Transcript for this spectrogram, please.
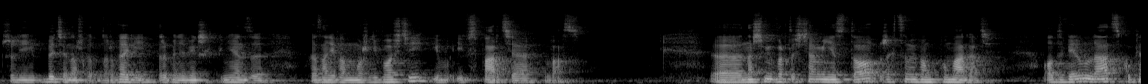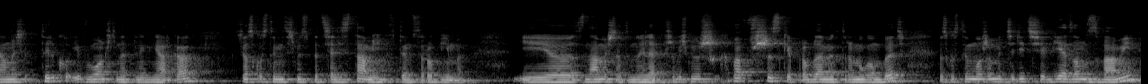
czyli bycie na przykład w Norwegii, zrobienie większych pieniędzy, pokazanie Wam możliwości i, i wsparcie Was. E, Naszymi wartościami jest to, że chcemy Wam pomagać. Od wielu lat skupiamy się tylko i wyłącznie na pielęgniarkach, w związku z tym jesteśmy specjalistami w tym, co robimy. I e, znamy się na tym najlepiej. Przebyliśmy już chyba wszystkie problemy, które mogą być. W związku z tym możemy dzielić się wiedzą z Wami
